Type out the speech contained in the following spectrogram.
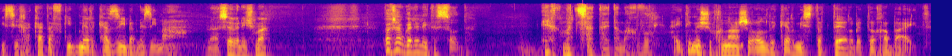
היא שיחקה תפקיד מרכזי במזימה. נעשה ונשמע. ועכשיו גלה לי את הסוד. איך מצאת את המחבוא? הייתי משוכנע שאולדקר מסתתר בתוך הבית,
